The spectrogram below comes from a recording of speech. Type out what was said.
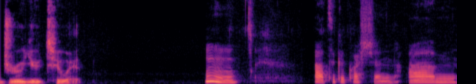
drew you to it? Hmm. Oh, that's a good question. Um,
